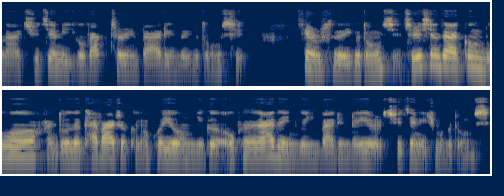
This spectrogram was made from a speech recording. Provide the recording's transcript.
来去建立一个 vector embedding 的一个东西。嵌入式的一个东西。其实现在更多很多的开发者可能会用一个 OpenAI 的一个 embedding layer 去建立这么个东西。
